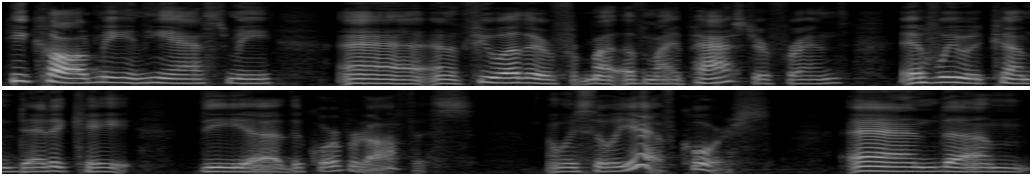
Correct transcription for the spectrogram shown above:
he called me and he asked me and a few other my, of my pastor friends if we would come dedicate the uh, the corporate office. And we said, well, yeah, of course. And um,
